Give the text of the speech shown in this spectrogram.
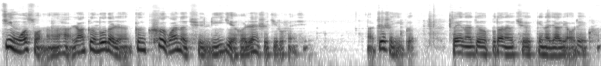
尽我所能哈，让更多的人更客观的去理解和认识技术分析啊，这是一个。所以呢，就不断的去跟大家聊这一块。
